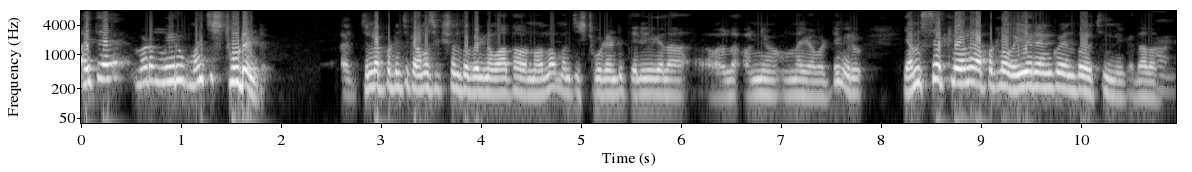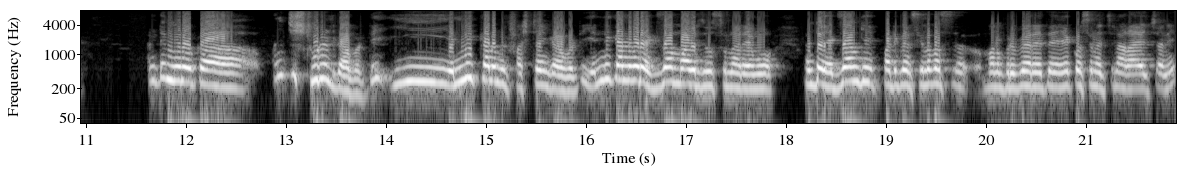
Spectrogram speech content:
అయితే మేడం మీరు మంచి స్టూడెంట్. చిన్నప్పటి నుంచి క్రమశిక్షణతో పెరిగిన వాతావరణంలో మంచి స్టూడెంట్ తెలివిగల వాళ్ళ అన్ని ఉన్నాయి కాబట్టి మీరు ఎంసెట్లోనే అప్పట్లో వెయ్యి ర్యాంకు ఎంతో వచ్చింది మీకు దాదాపు. అంటే మీరు ఒక మంచి స్టూడెంట్ కాబట్టి ఈ ఎన్నికలు మీకు ఫస్ట్ టైం కాబట్టి ఎన్నికలు కూడా ఎగ్జామ్ మాదిరి చూస్తున్నారేమో. అంటే ఎగ్జామ్కి పర్టికులర్ సిలబస్ మనం ప్రిపేర్ అయితే ఏ క్వశ్చన్ వచ్చినా రాయొచ్చు అని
